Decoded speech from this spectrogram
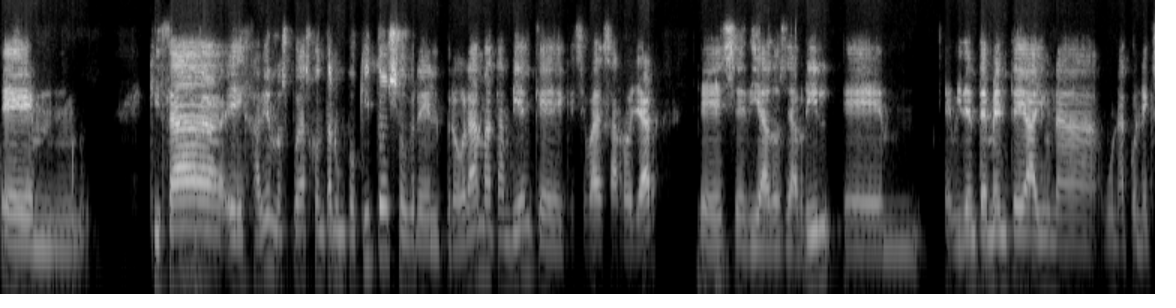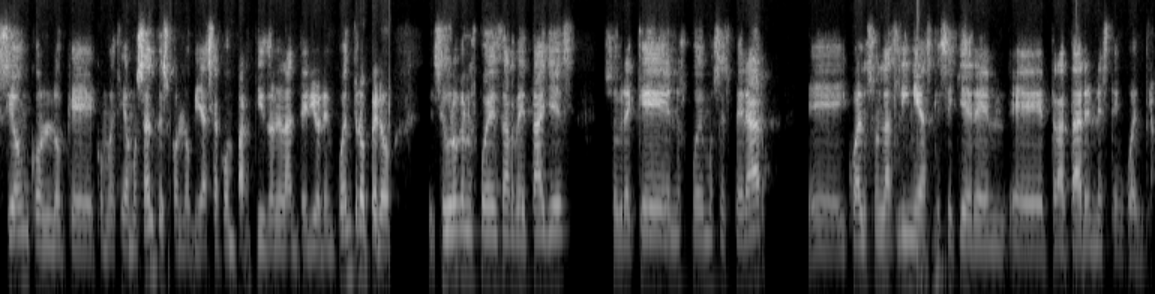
Em, quizá, eh, Javier, nos puedas contar un poquito sobre el programa también que, se va a desarrollar ese día 2 de abril. Em, evidentemente hay una, conexión con lo que, como decíamos antes, con lo que ya se ha compartido en el anterior encuentro, pero seguro que nos puedes dar detalles sobre qué nos podemos esperar eh, y cuáles son las líneas que se quieren eh, tratar en este encuentro.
